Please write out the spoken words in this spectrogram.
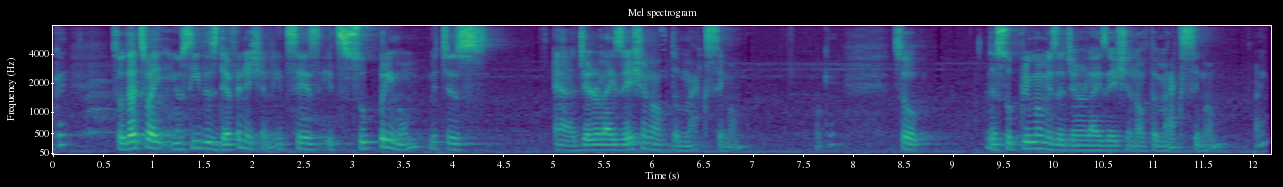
okay? So that's why you see this definition. It says it's supremum which is a generalization of the maximum. Okay? So the supremum is a generalization of the maximum right?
